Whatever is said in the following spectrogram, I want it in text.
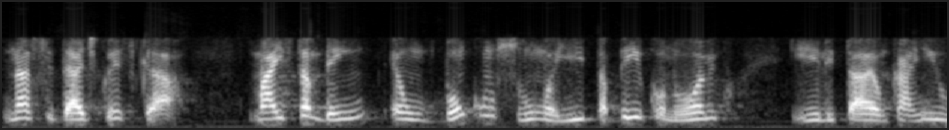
na cidade com esse carro. Mas também é um bom consumo aí, está bem econômico ele tá, é um carrinho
